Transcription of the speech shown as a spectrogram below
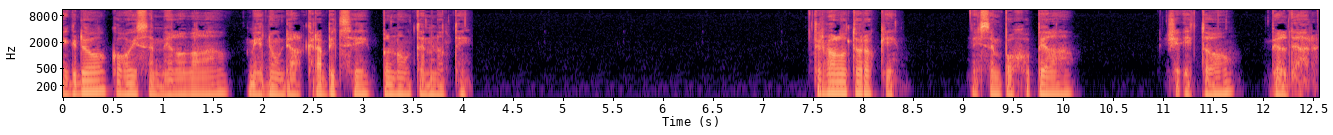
Někdo, koho jsem milovala, mi jednou dal krabici plnou temnoty. Trvalo to roky, než jsem pochopila, že i to byl dar.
